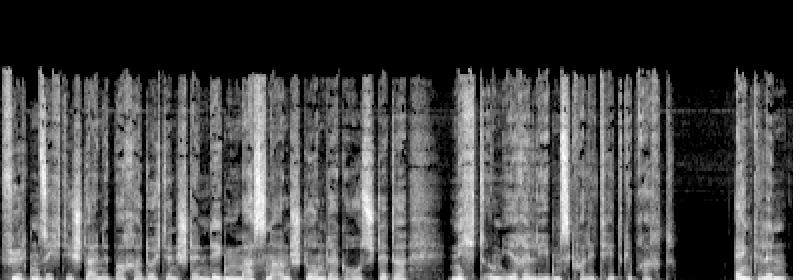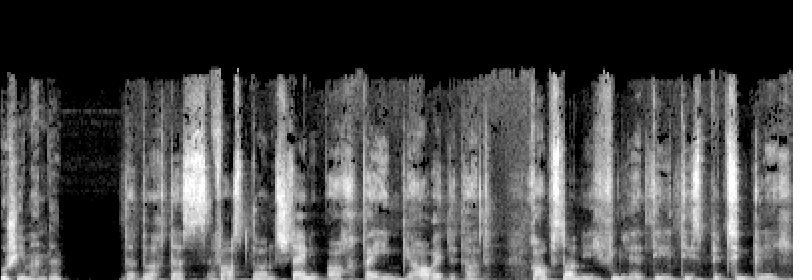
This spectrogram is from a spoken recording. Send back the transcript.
Fühlten sich die Steinebacher durch den ständigen Massenansturm der Großstädter nicht um ihre Lebensqualität gebracht? Enkelin Uschi Mandel? Dadurch, dass fast ganz Steinebach bei ihm gearbeitet hat, gab es da nicht viele, die diesbezüglich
